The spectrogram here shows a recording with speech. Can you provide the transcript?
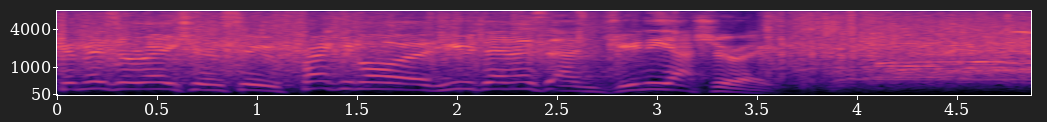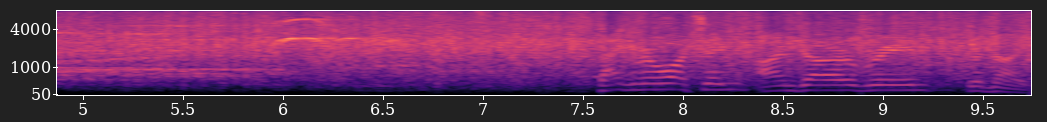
Commiserations to Frankie Boyle, Hugh Dennis, and Gina Yashere. Thank you for watching. I'm Dara Ó Briain. Good night.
